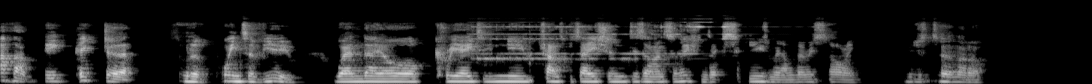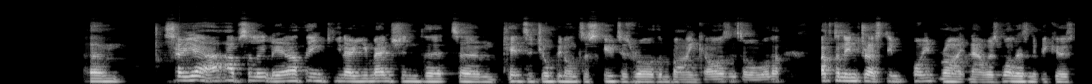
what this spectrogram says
have that big picture sort of point of view when they are creating new transportation design solutions. Excuse me, I'm very sorry. Let me just turn that off. Um, so yeah, absolutely, and I think you know you mentioned that um, kids are jumping onto scooters rather than buying cars and so on. Well, that, that's an interesting point right now as well, isn't it? Because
